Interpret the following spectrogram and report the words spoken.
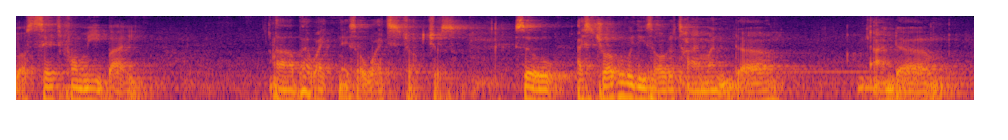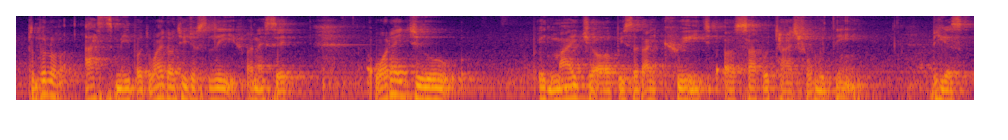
or set for me by, uh, by whiteness or white structures. So I struggle with this all the time, and, uh, and um, some people have asked me, but why don't you just leave? And I said, what I do in my job is that I create a sabotage from within. Because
